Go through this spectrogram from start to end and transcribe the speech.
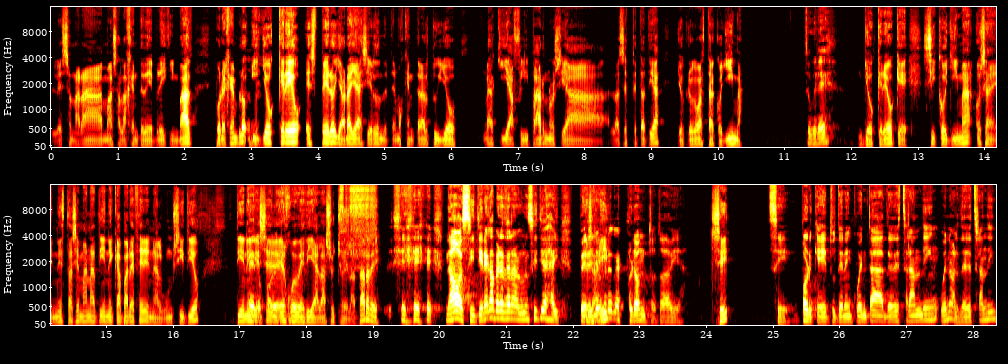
le sonará más a la gente de Breaking Bad, por ejemplo. Y yo creo, espero, y ahora ya sí es donde tenemos que entrar tú y yo aquí a fliparnos y a las expectativas, yo creo que va a estar Kojima. ¿Tú crees? Yo creo que si Kojima, o sea, en esta semana tiene que aparecer en algún sitio, tiene que ser el jueves día a las 8 de la tarde. No, si tiene que aparecer en algún sitio es ahí. Pero yo creo que es pronto todavía. ¿Sí? Sí, porque tú ten en cuenta Dead Stranding. Bueno, el Dead Stranding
